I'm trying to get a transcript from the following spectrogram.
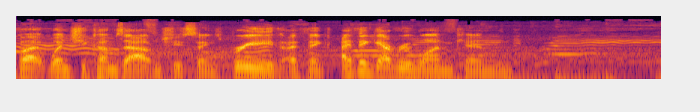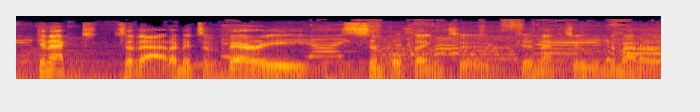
but when she comes out and she sings "Breathe," I think I think everyone can connect to that. I mean, it's a very simple thing to connect to, no matter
